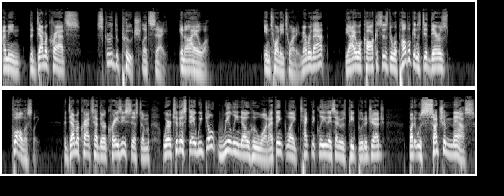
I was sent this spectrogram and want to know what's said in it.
I mean, the Democrats screwed the pooch, let's say, in Iowa in 2020. Remember that? The Iowa caucuses, the Republicans did theirs flawlessly. The Democrats had their crazy system where to this day we don't really know who won. I think like technically they said it was Pete Buttigieg, but it was such a mess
